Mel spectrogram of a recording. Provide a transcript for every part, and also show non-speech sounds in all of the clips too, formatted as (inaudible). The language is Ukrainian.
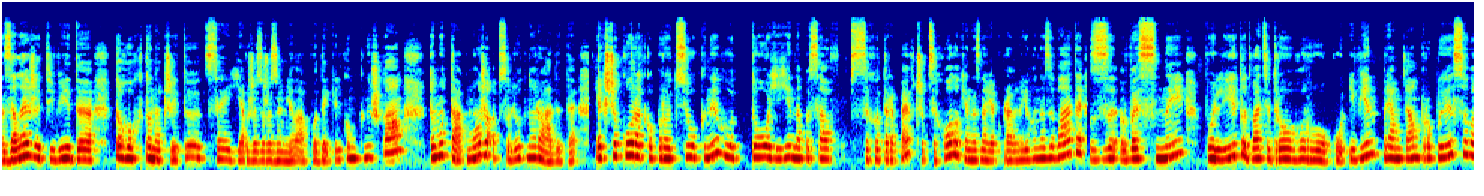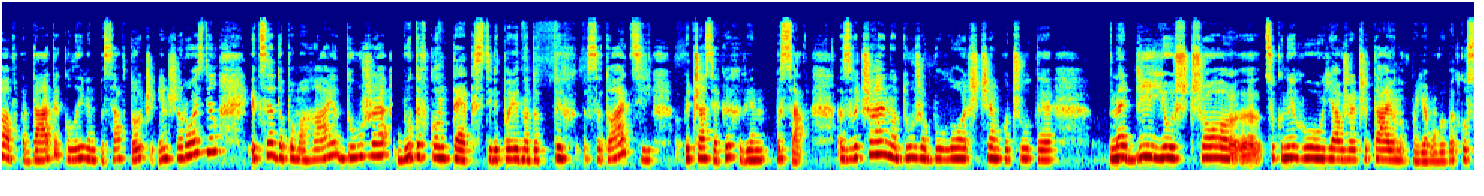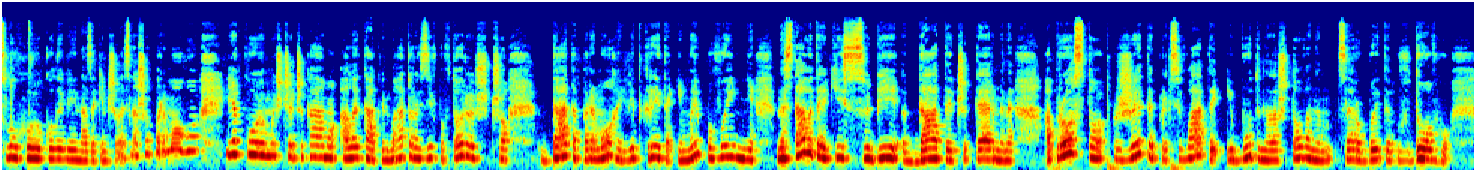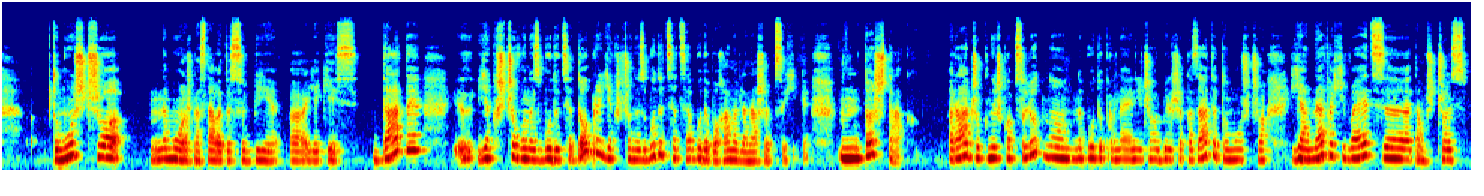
залежить від е, того, хто начитує. Це я вже зрозуміла по декільком книжкам. Тому так можу абсолютно радити. Якщо коротко про цю книгу, то її написав психотерапевт чи психолог, я не знаю, як правильно його називати, з весни по літо 22-го року. І він прям там прописував дати, коли він писав той чи інший розділ, і це допомагає дуже бути в контексті відповідно до тих ситуацій, під час яких він писав. Звичайно, дуже було щемко чути. Надію, що е, цю книгу я вже читаю, ну в моєму випадку слухаю, коли війна закінчилась нашою перемогою, якою ми ще чекаємо. Але так він багато разів повторює, що дата перемоги відкрита, і ми повинні не ставити якісь собі дати чи терміни, а просто жити, працювати і бути налаштованим це робити вдовгу. Тому що не можна ставити собі е, якісь дати, е, якщо вони збудуться добре, якщо не збудуться, це буде погано для нашої психіки. Тож так. Раджу книжку абсолютно, не буду про неї нічого більше казати, тому що я не фахівець, е, там щось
